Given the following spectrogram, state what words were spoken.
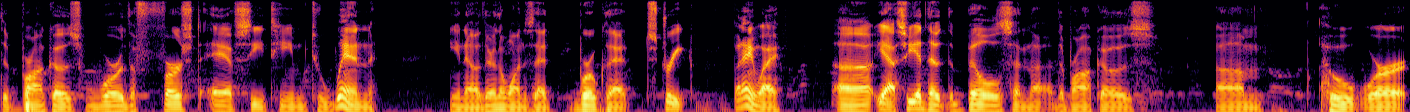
the Broncos were the first AFC team to win. You know, they're the ones that broke that streak. But anyway, uh, yeah. So you had the the Bills and the the Broncos. Um, who were,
